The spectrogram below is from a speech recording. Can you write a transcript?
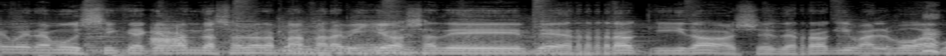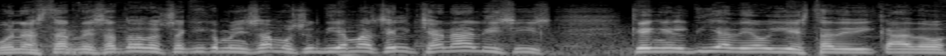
¡Qué buena música! ¡Qué banda sonora más maravillosa de, de Rocky 2, de Rocky Balboa! Buenas tardes a todos. Aquí comenzamos un día más el Chanálisis, que en el día de hoy está dedicado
